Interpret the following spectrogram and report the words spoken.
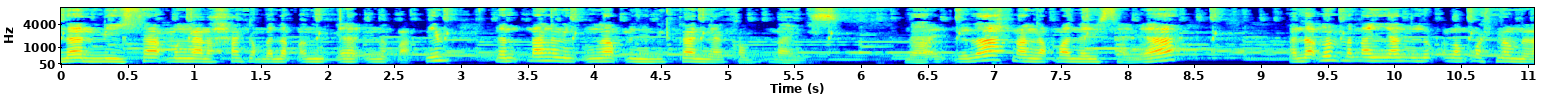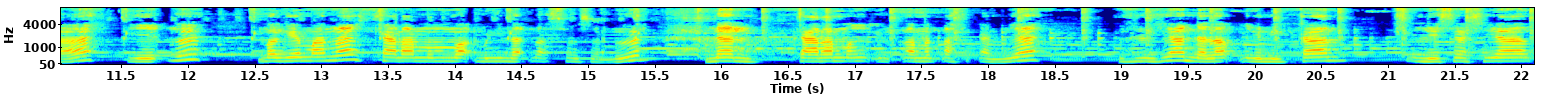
dan bisa mengarahkan kepada pemikiran inovatif tentang lingkungan pendidikan yang kompleks. Nah, itulah tanggapan dari saya. Adapun pertanyaan untuk kelompok 19 yaitu bagaimana cara membuat data tersebut dan cara mengimplementasikannya khususnya dalam pendidikan studi sosial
